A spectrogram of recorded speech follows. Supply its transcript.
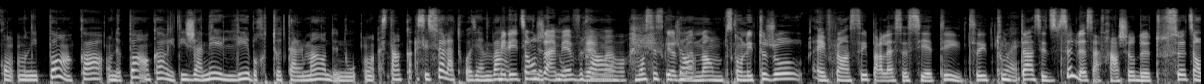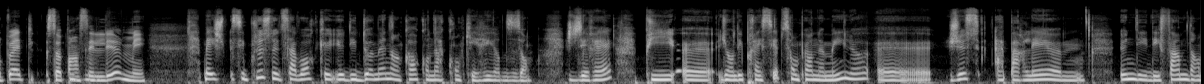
qu'on on n'est pas encore on n'a pas encore été jamais libre totalement de nos c'est encore c'est ça la troisième vague Mais l'est-on jamais vraiment? Moi, c'est ce que je me demande. Parce qu'on est toujours influencé par la société, tu sais, tout le temps. C'est difficile de s'affranchir de tout ça. Tu sais, on peut être, se penser Mm-hmm. libre, mais Mais c'est plus de savoir qu'il y a des domaines encore qu'on a à conquérir, disons, je dirais. Puis, euh, ils ont des principes, si on peut en nommer, là. Euh, juste, elle parlait, euh, une des, des femmes dans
